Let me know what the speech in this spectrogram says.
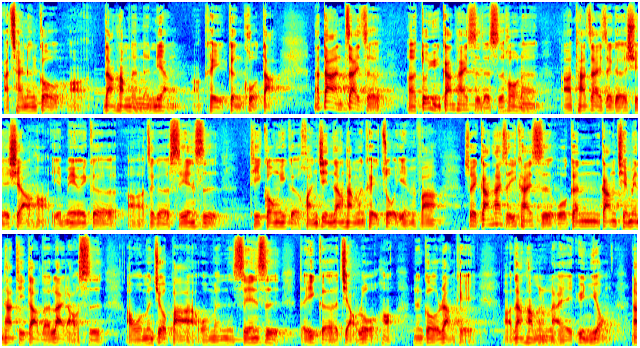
啊，才能够啊，让他们的能量啊可以更扩大。那当然，再者，呃，敦允刚开始的时候呢，啊，他在这个学校哈，也没有一个啊，这个实验室提供一个环境让他们可以做研发。所以刚开始一开始，我跟刚前面他提到的赖老师啊，我们就把我们实验室的一个角落哈，能够让给啊，让他们来运用。那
